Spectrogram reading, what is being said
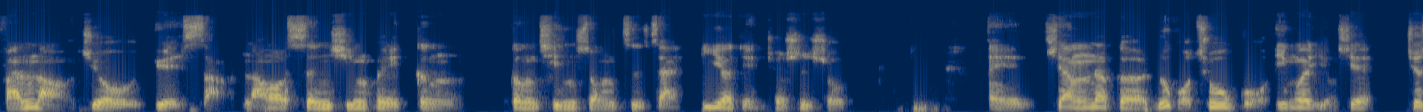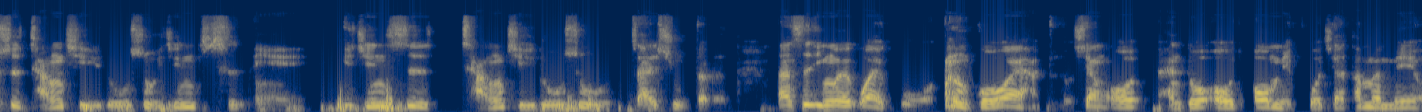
烦恼就越少，然后身心会更更轻松自在？第二点就是说，诶，像那个如果出国，因为有些就是长期茹素已经持，诶，已经是长期茹素斋素的人，但是因为外国 国外有像欧很多欧欧美国家，他们没有。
